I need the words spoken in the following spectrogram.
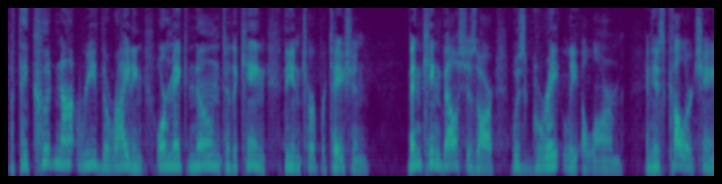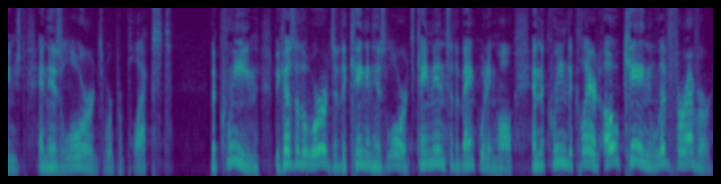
but they could not read the writing or make known to the king the interpretation. Then King Belshazzar was greatly alarmed, and his color changed, and his lords were perplexed. The queen, because of the words of the king and his lords, came into the banqueting hall, and the queen declared, O king, live forever.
